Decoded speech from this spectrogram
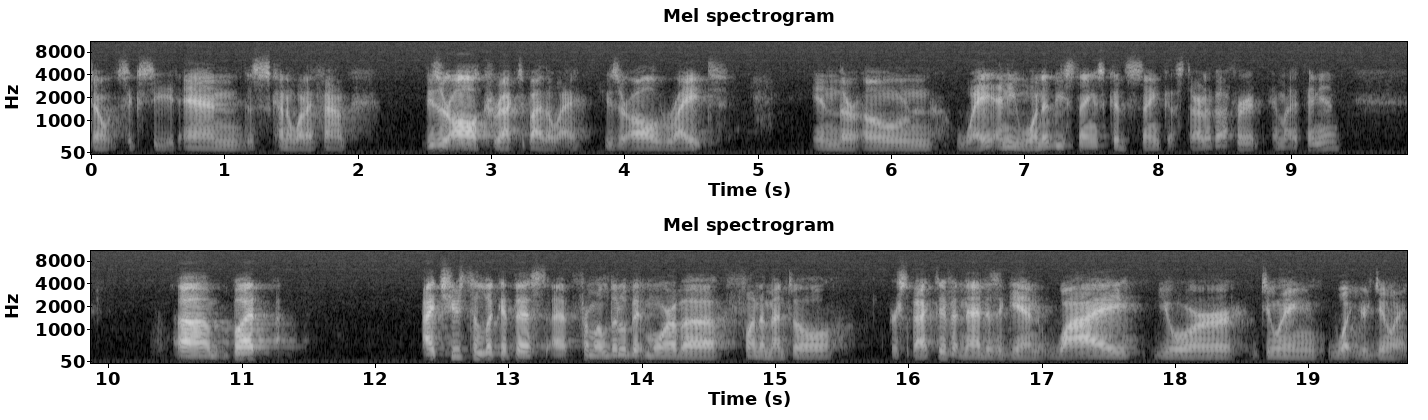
don't succeed, and this is kind of what I found. These are all correct, by the way. These are all right in their own way. Any one of these things could sink a startup effort, in my opinion. Um, but I choose to look at this at, from a little bit more of a fundamental perspective, and that is, again, why you're doing what you're doing.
